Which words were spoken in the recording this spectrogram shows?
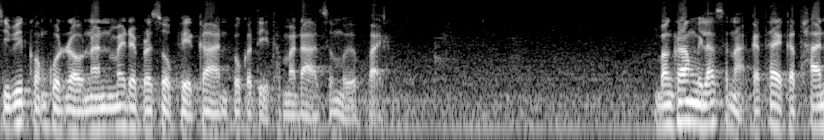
ชีวิตของคนเรานั้นไม่ได้ประสบเหตุการณ์ปกติธรรมดาเสมอไป บางครั้งมีลักษณะกระแทกกระทัน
